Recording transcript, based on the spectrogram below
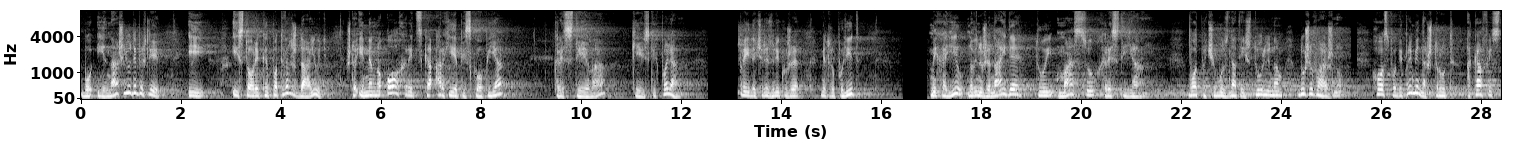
Бо і наші люди прийшли, і історики підтверджують, що іменно Охридська архієпіскопія крестила київських полян. Прийде через рік уже митрополіт Михаїл, але він уже знайде ту масу християн. От почому знати історію нам дуже важно. Господи, прийми наш труд, акафист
